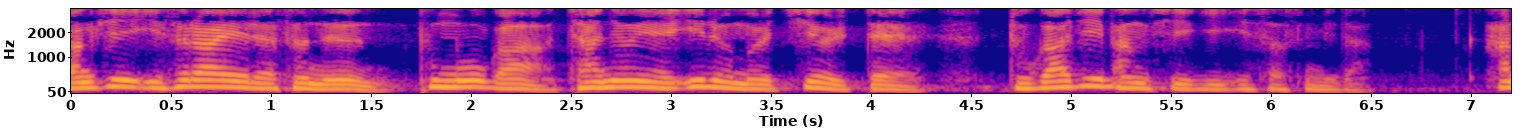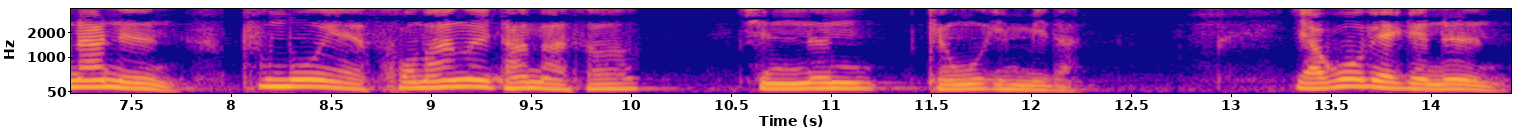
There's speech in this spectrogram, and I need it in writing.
당시 이스라엘에서는 부모가 자녀의 이름을 지을 때 두 가지 방식이 있었습니다. 하나는 부모의 소망을 담아서 짓는 경우입니다. 야곱에게는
